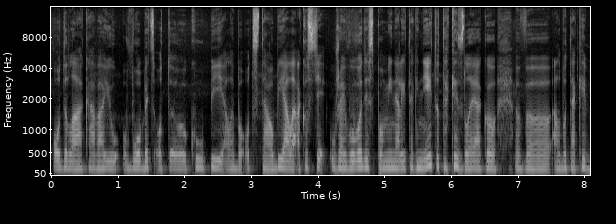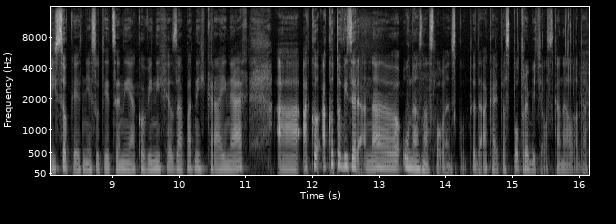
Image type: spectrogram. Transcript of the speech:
odlákávajú vôbec od e, kúpy alebo od stavby, ale ako ste už aj v úvode spomínali, tak nie je to také zlé ako v, alebo také vysoké nie sú tie ceny ako v iných západných krajinách. A ako, ako to vyzerá na, u nás na Slovensku? Teda aká je tá spotrebiteľská nálada?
